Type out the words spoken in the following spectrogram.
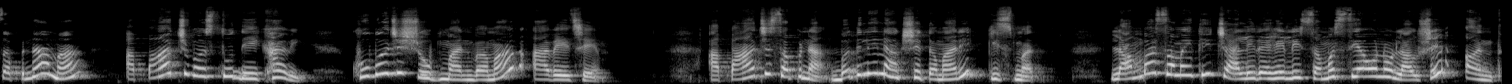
સપનામાં આ પાંચ વસ્તુ દેખાવી ખૂબ જ શુભ માનવામાં આવે છે. આ પાંચ સપના બદલી નાખશે તમારી કિસ્મત. લાંબા સમયથી ચાલી રહેલી સમસ્યાઓનો લાવશે અંત.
